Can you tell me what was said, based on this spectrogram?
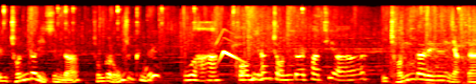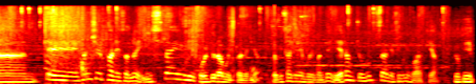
여기 전갈이 있습니다. 전갈 엄청 큰데? 우와 거미랑 전갈 파티야 이 전갈은 약간 실제 현실판에서는 이스라엘리 골드라고 있거든요 여기 사진에 보인 건데 얘랑 좀 흡사하게 생긴 것 같아요 여기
